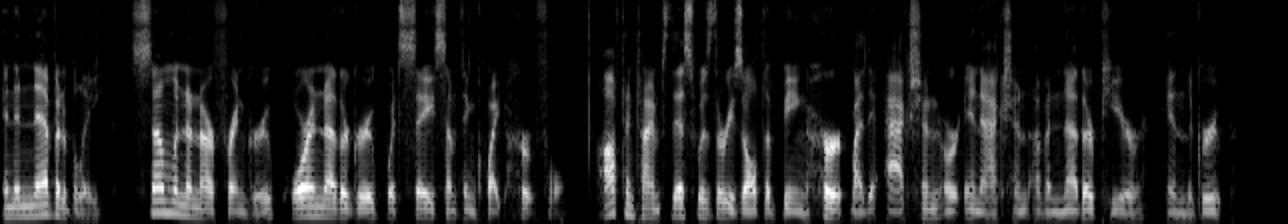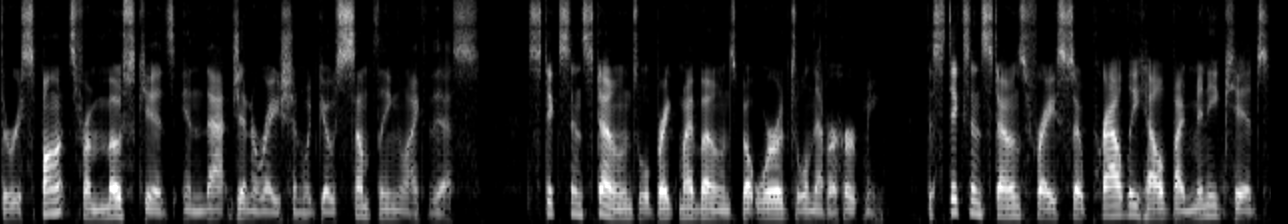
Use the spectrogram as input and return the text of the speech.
And inevitably, someone in our friend group or another group would say something quite hurtful. Oftentimes, this was the result of being hurt by the action or inaction of another peer in the group. The response from most kids in that generation would go something like this Sticks and stones will break my bones, but words will never hurt me. The sticks and stones phrase, so proudly held by many kids,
